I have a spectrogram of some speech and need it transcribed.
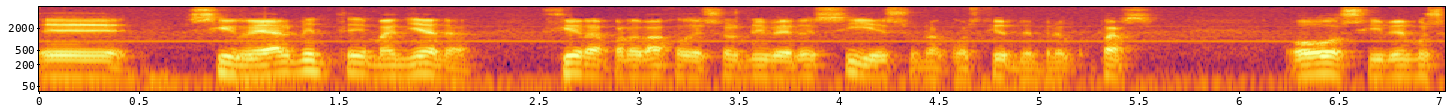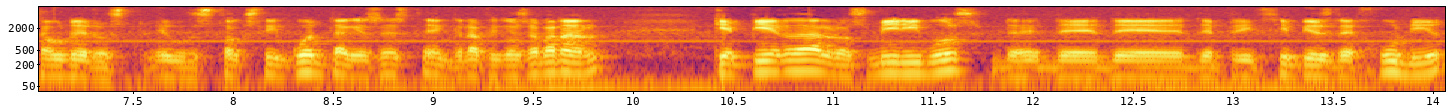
Eh, si realmente mañana cierra por debajo de esos niveles, sí es una cuestión de preocuparse. O si vemos a un Eurostox 50, que es este en gráfico semanal, que pierda los mínimos de, principios de junio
